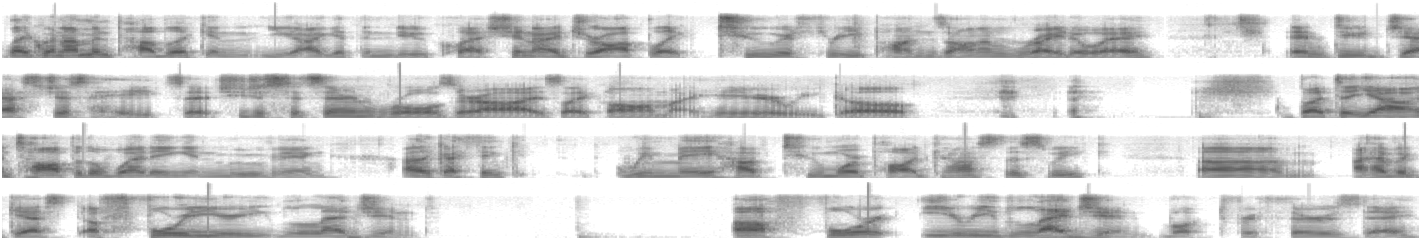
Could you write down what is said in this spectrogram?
like when I'm in public and you, I get the new question, I drop like two or three puns on them right away. And dude, Jess just hates it. She just sits there and rolls her eyes like, "Oh my, here we go." but uh, yeah, on top of the wedding and moving, I like I think we may have two more podcasts this week. Um, I have a guest, a Fort Erie legend, a Fort Erie legend booked for Thursday.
